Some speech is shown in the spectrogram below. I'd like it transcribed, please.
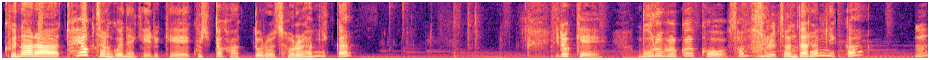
그 나라 퇴역 장군에게 이렇게 90도 각도로 절을 합니까? 이렇게 무릎을 꿇고 선물을 전달합니까? 응?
